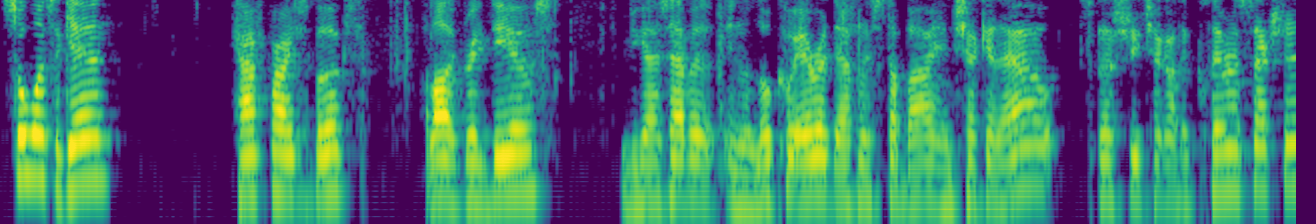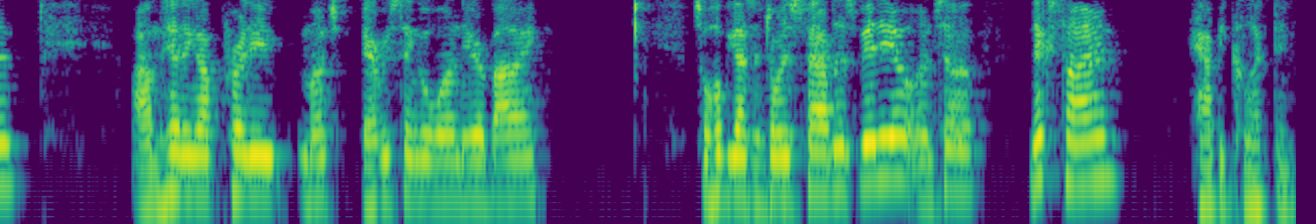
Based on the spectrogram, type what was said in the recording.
So once again, half price books, a lot of great deals. If you guys have it in a local area, definitely stop by and check it out. Especially check out the clearance section. I'm hitting up pretty much every single one nearby. So hope you guys enjoy this fabulous video. Until next time, happy collecting.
